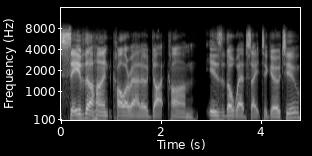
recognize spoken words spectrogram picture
SaveTheHuntColorado.com is the website to go to.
